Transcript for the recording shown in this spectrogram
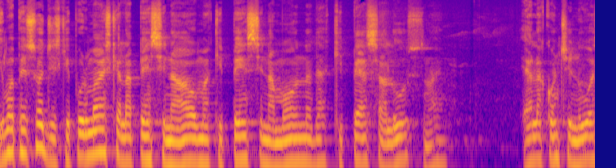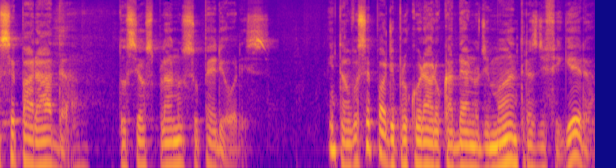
E uma pessoa diz que por mais que ela pense na alma, que pense na mônada, que peça a luz, não é? ela continua separada dos seus planos superiores. Então você pode procurar o caderno de mantras de Figueira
